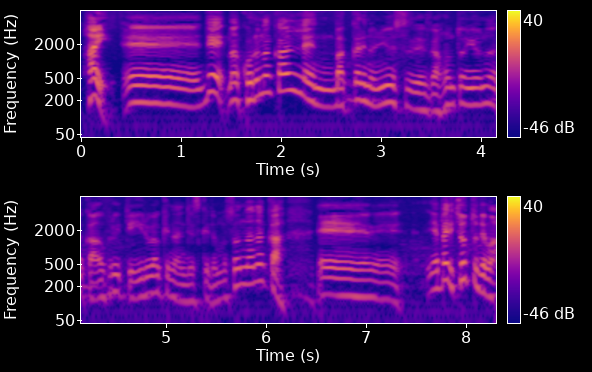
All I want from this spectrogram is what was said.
はい。えー、で、まあ、コロナ関連ばっかりのニュースが本当に世の中溢れているわけなんですけども、そんな中、えー、やっぱりちょっとでも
